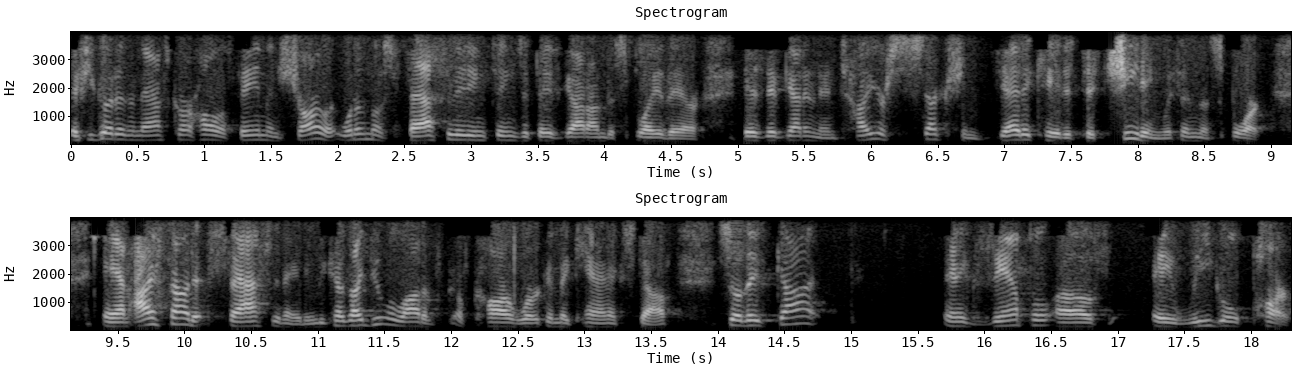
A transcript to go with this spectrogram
If you go to the NASCAR Hall of Fame in Charlotte, one of the most fascinating things that they've got on display there is they've got an entire section dedicated to cheating within the sport. And I found it fascinating because I do a lot of, of car work and mechanic stuff. So they've got an example of a legal part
